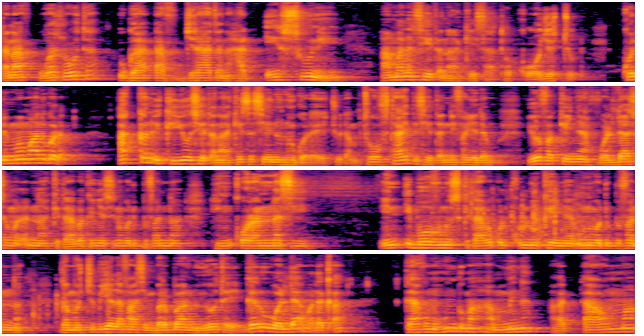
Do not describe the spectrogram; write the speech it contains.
Kanaaf warroota dhugaadhaaf jiraatan hadheessuun amala seexanaa keessaa tokko jechuudha. Kun immoo maal godha? Akka nuyi kiyyoo seexanaa keessa seenu nu godha jechuudha. Tooftaa itti seexanni fayyadamu. Yoo fakkeenyaaf waldaa sinuma dhannaa, kitaaba keenya sinuma dubbifannaa, hin qorannas, hin dhiboofnus kitaaba qulqulluu keenya unuma dubbifanna, gammachuu biyya lafaas hin barbaannu yoo ta'e garuu waldaa madaqaa gaafuma hundumaa hammina, hadhaa'ummaa,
